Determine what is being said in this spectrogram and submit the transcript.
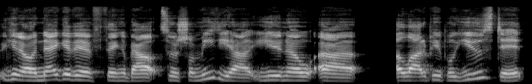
you know, a negative thing about social media. You know, uh, a lot of people used it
